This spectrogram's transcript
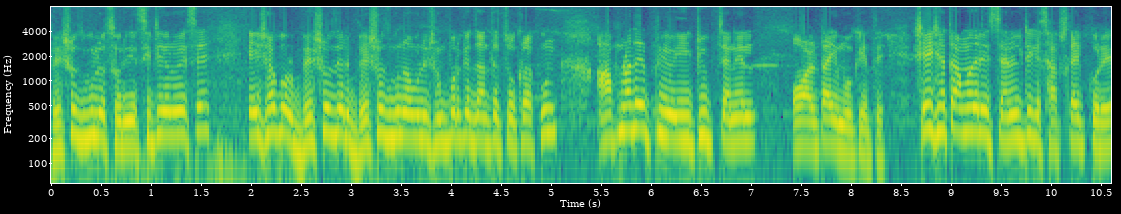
ভেষজগুলো ছড়িয়ে ছিটিয়ে রয়েছে, এই সকল ভেষজের ভেষজ গুণাবলী সম্পর্কে জানতে চোখ রাখুন। আপনাদের প্রিয় ইউটিউব চ্যানেল অল টাইম ওকেতে সেই সাথে আমাদের এই চ্যানেলটিকে সাবস্ক্রাইব করে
